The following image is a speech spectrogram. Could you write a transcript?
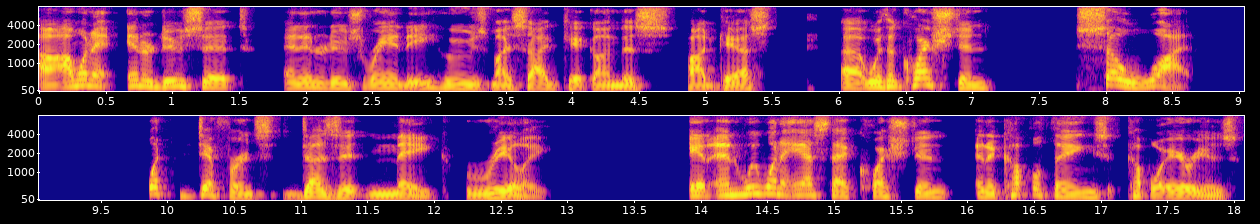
Uh, I want to introduce it and introduce Randy, who's my sidekick on this podcast, uh, with a question So what? What difference does it make, really? And, and we want to ask that question in a couple things, a couple areas.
